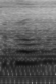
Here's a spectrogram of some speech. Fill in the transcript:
los.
